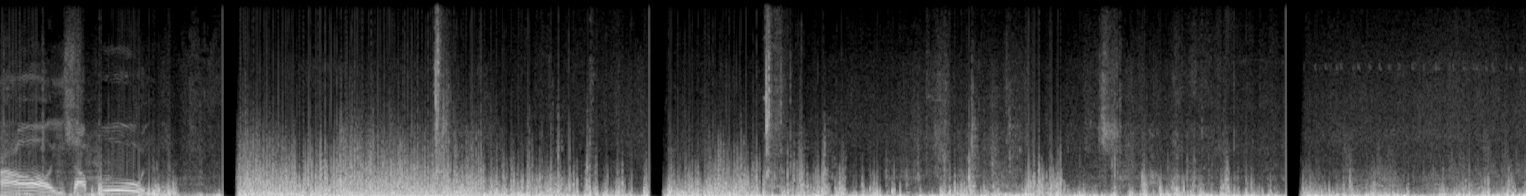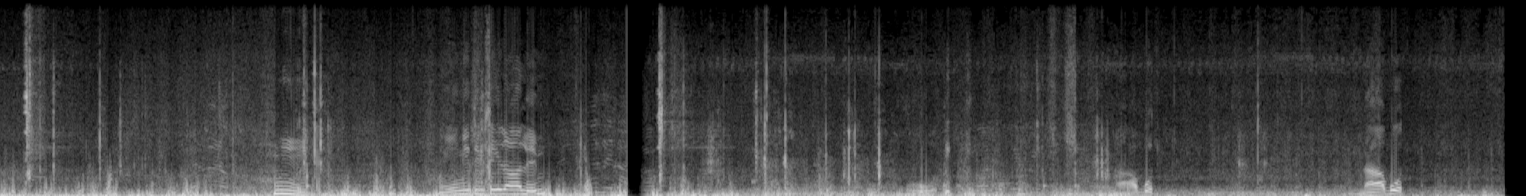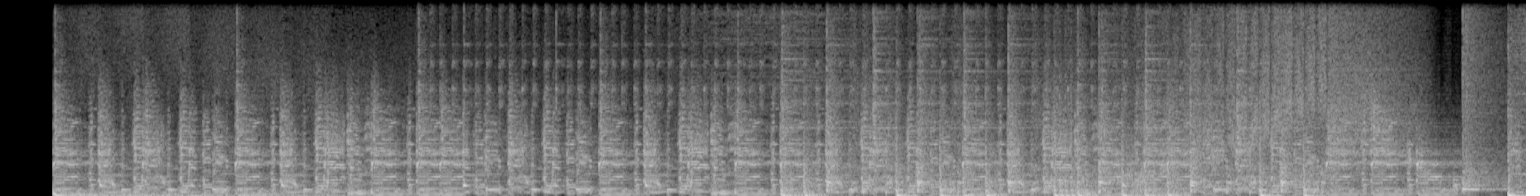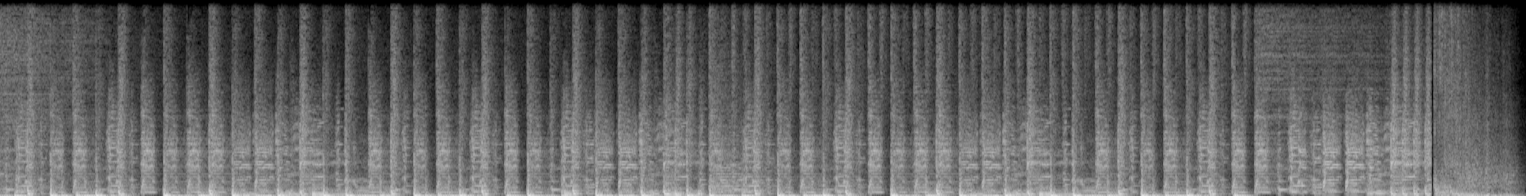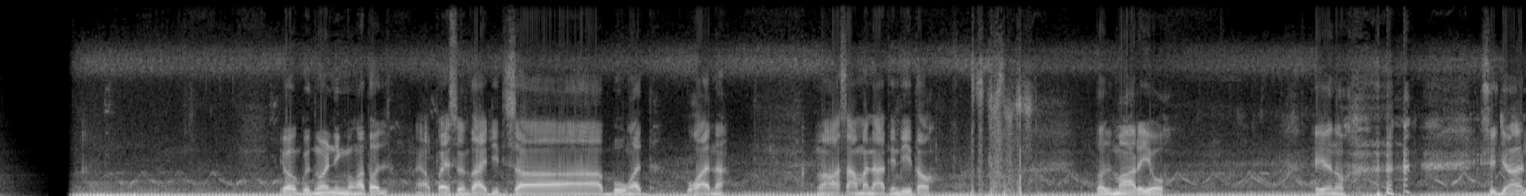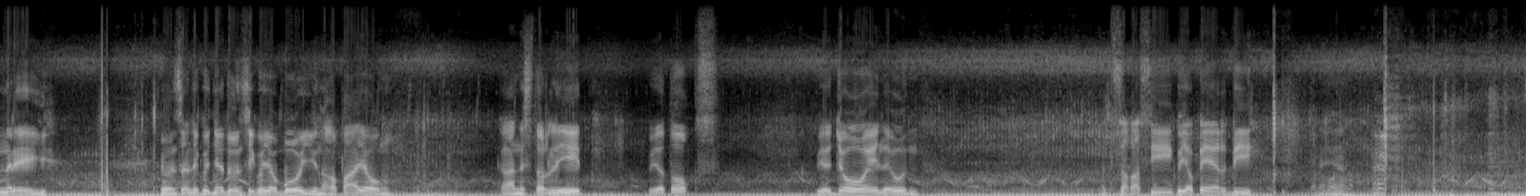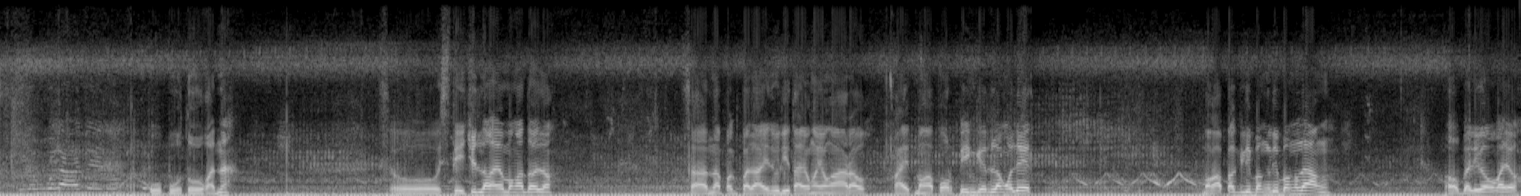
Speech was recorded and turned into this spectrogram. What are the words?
Ah, isa po. Hmm. Mangingitim sa ilalim. Putik. Naabot. Naabot. Yo, good morning mga tol. Napwesto na tayo dito sa Bungad, Bukana. Mga kasama natin dito. Tol Mario. Ayan oh. si John Ray. Yun sa likod niya dun si Kuya Boy, yung nakapayong. Canister liit. Kuya Tox. Kuya Joel, ayun. At saka si Kuya Perdi. Ayan. Puputukan na. So stay tuned lang kayo mga tol oh. sana pagpalain ulit tayo ngayong araw. Kahit mga 4 finger lang ulit. Makapaglibang-libang lang. O balik ako kayo.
